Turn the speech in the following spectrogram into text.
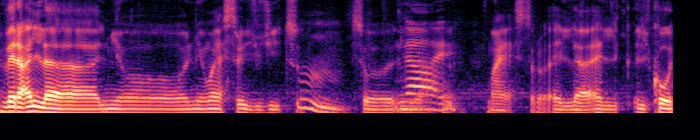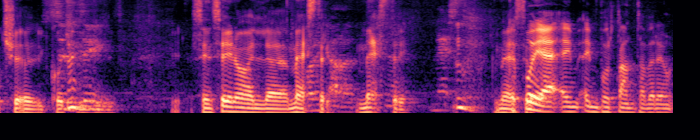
verrà il, il mio, il mio maestro di Jiu-Jitsu. Mm. So- il- maestro, è il, è il- il coach, il coach di Sensei. Jiu-Jitsu. Sensei no, il mestre, karate. mestri. Nesto. Che poi è, è- è importante avere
